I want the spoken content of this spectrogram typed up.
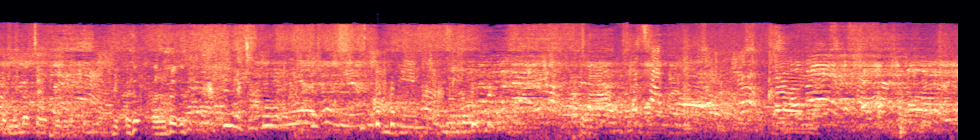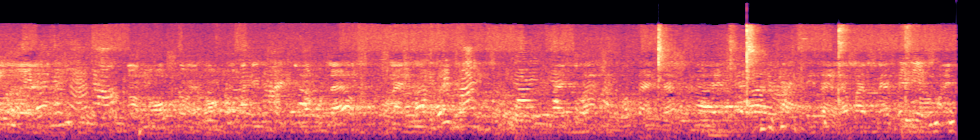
วันนี้มาเจอคุณแล้วคุณแม่ เออ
